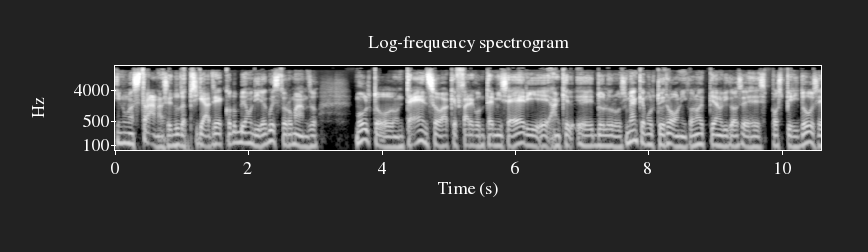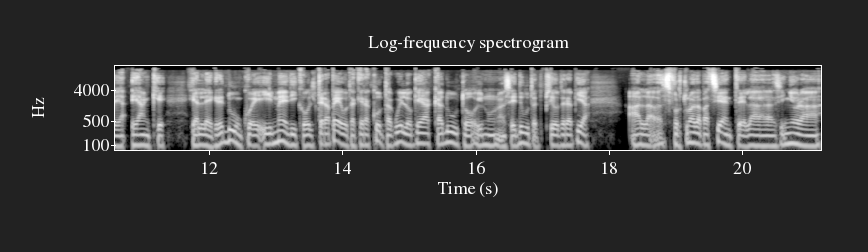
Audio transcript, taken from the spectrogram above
in una strana seduta psichiatrica. Ecco, dobbiamo dire, questo romanzo molto intenso, ha a che fare con temi seri e anche eh, dolorosi, ma anche molto ironico, no? è pieno di cose un po' spiritose e anche e allegre. Dunque il medico, il terapeuta che racconta quello che è accaduto in una seduta di psicoterapia alla sfortunata paziente, la signora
